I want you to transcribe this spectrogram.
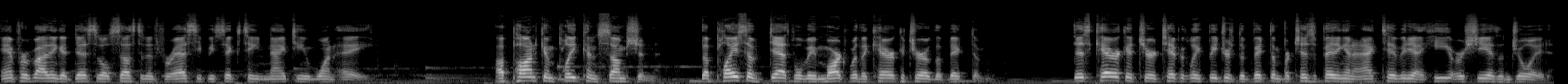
and providing additional sustenance for SCP-1619-1-A. Upon complete consumption, the place of death will be marked with a caricature of the victim. This caricature typically features the victim participating in an activity that he or she has enjoyed.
